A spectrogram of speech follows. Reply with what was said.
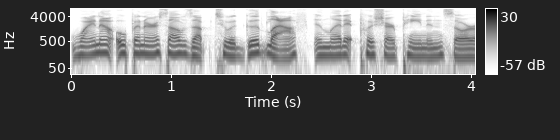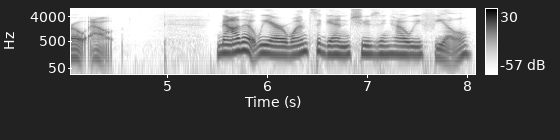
Why not open ourselves up to a good laugh and let it push our pain and sorrow out? Now that we are once again choosing how we feel,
